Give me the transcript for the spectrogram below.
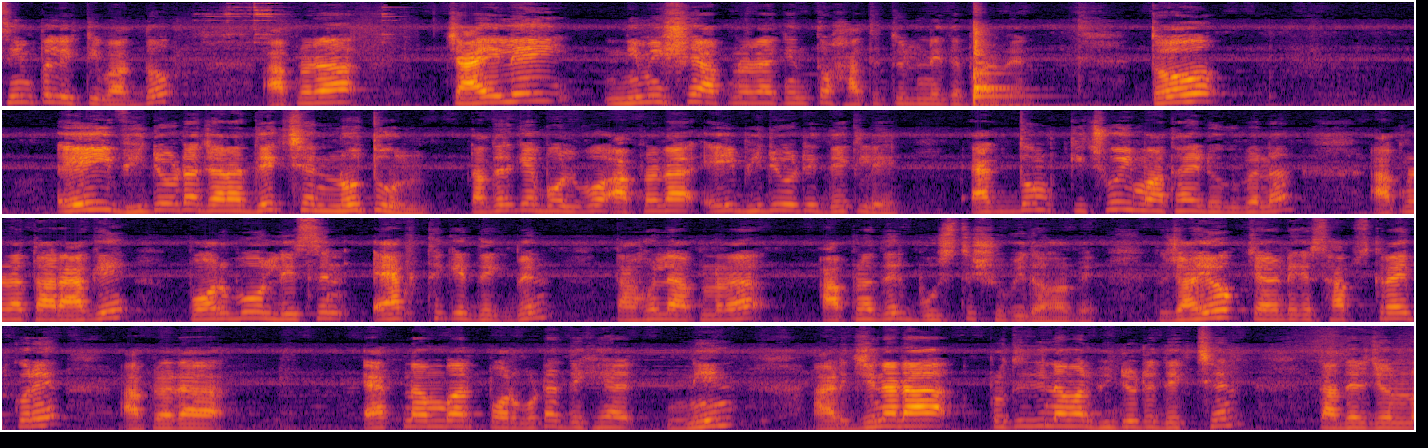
সিম্পল একটি বাদ্য। আপনারা চাইলেই নিমিষে আপনারা কিন্তু হাতে তুলে নিতে পারবেন। তো এই ভিডিওটা যারা দেখছেন নতুন, তাদেরকে বলব আপনারা এই ভিডিওটি দেখলে একদম কিছুই মাথায় ঢুকবে না। আপনারা তার আগে পর্ব লেসেন এক থেকে দেখবেন, তাহলে আপনারা, আপনাদের বুঝতে সুবিধা হবে। তো যাই হোক, চ্যানেলটিকে সাবস্ক্রাইব করে আপনারা এক নাম্বার পর্বটা দেখে নিন। আর যেনারা প্রতিদিন আমার ভিডিওটা দেখছেন, তাদের জন্য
